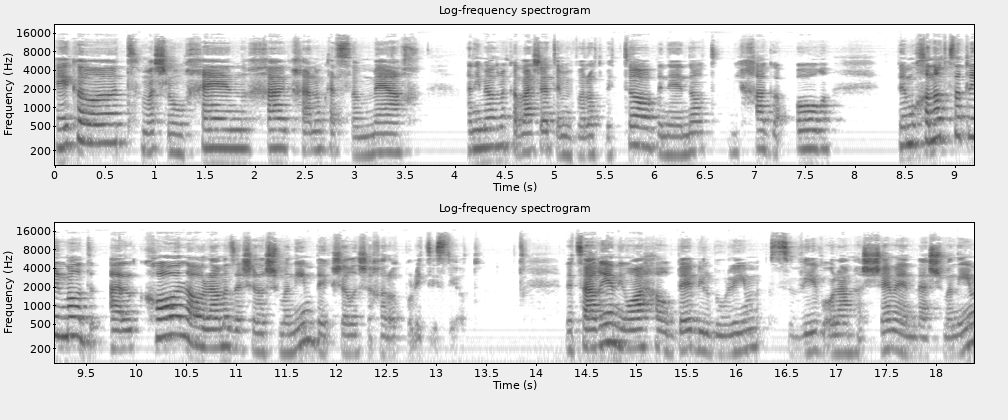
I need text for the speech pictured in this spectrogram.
היי hey, קרות, מה שלומכן? חג חנוכה שמח. אני מאוד מקווה שאתן מבלות בטוב ונהנות מחג האור ומוכנות קצת ללמוד על כל העולם הזה של השמנים בהקשר לשחלות פוליציסטיות. לצערי אני רואה הרבה בלבולים סביב עולם השמן והשמנים,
